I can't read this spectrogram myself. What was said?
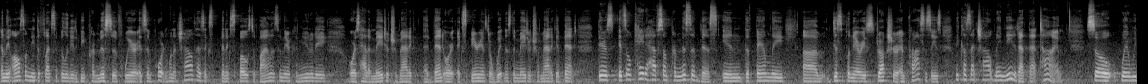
And they also need the flexibility to be permissive where it's important. When a child has ex been exposed to violence in their community, or has had a major traumatic event or experienced or witnessed a major traumatic event, there's, it's okay to have some permissiveness in the family um, disciplinary structure and processes because that child may need it at that time. So when we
